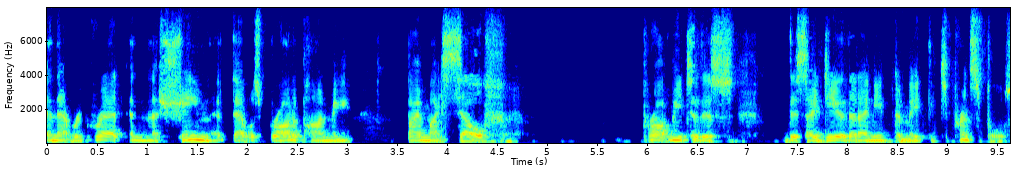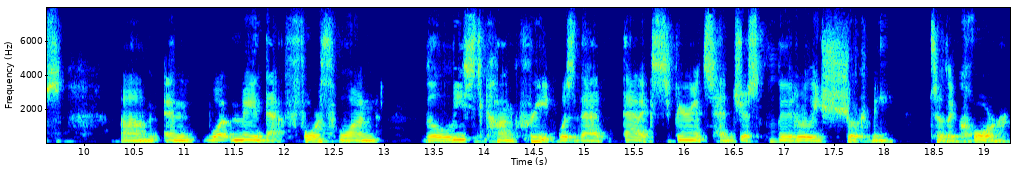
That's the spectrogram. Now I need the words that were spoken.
and that regret and the shame that that was brought upon me by myself brought me to this this idea that I needed to make these principles. Um, and what made that fourth one the least concrete was that that experience had just literally shook me to the core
